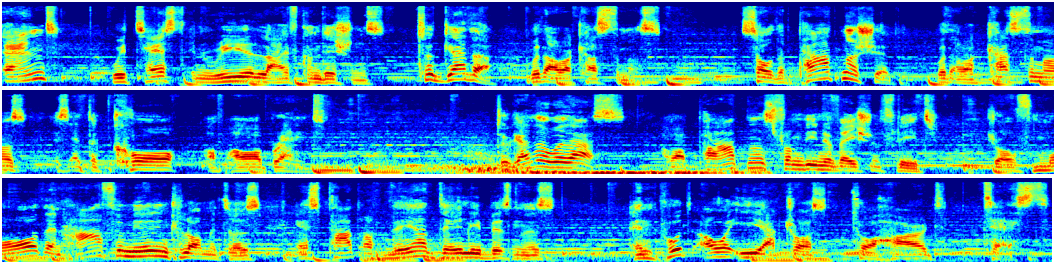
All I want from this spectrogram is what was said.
and we test in real-life conditions together with our customers. So the partnership with our customers is at the core of our brand. Together with us, our partners from the innovation fleet drove more than half a million kilometers as part of their daily business and put our e-Actros to a hard test.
